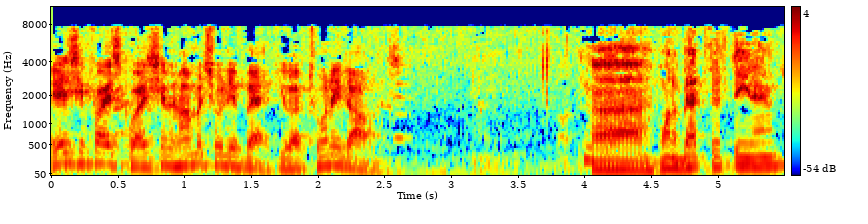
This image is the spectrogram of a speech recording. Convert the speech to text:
Here's your first question. How much will you bet? You have $20. Uh, want to bet 15, Ann?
